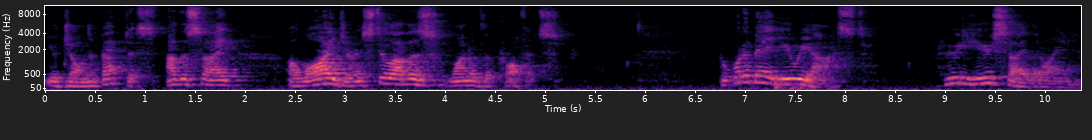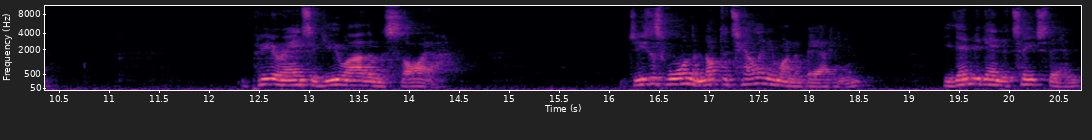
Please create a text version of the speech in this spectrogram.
you're John the Baptist, others say Elijah, and still others one of the prophets. But what about you? He asked. Who do you say that I am? Peter answered, You are the Messiah. Jesus warned them not to tell anyone about him. He then began to teach them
